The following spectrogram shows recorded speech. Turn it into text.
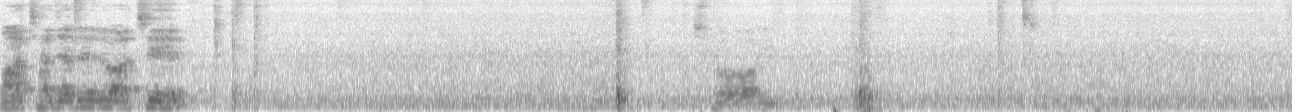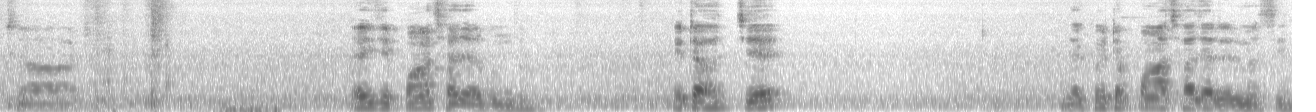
পাঁচ হাজারেরও আছে। ছয়, চার। এই যে পাঁচ হাজার বন্ধু। এটা হচ্ছে দেখো, এটা পাঁচ হাজারের মেশিন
